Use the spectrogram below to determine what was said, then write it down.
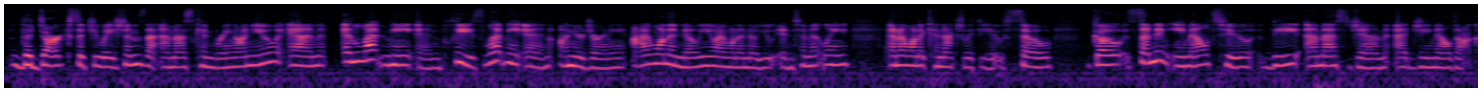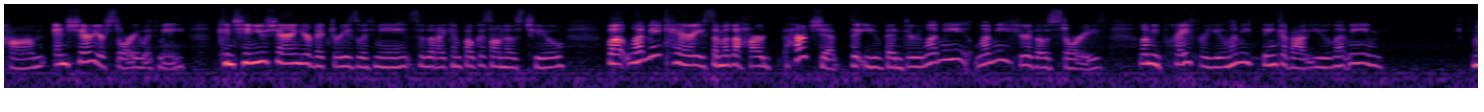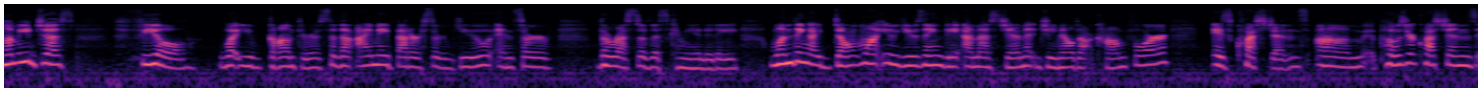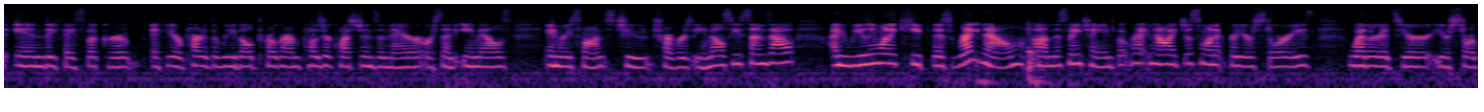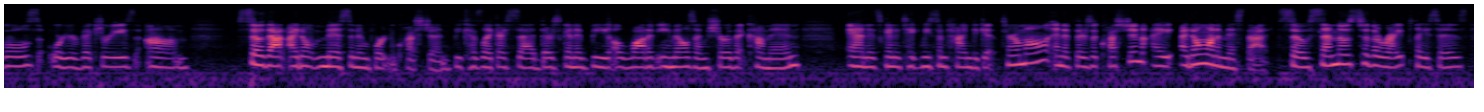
the dark situations that MS can bring on you and and let me in. Please let me in on your journey. I want to know you. I want to know you intimately and I want to connect with you. So go send an email to themsgym at gmail.com and share your story with me. Continue sharing your victories with me so that I can focus on those too. But let me carry some of the hard hardship that you've been through. Let me let me hear those stories. Let me pray for you. Let me think about you. Let me let me just feel what you've gone through so that I may better serve you and serve the rest of this community. One thing I don't want you using the msgym at gmail.com for is questions. Um, pose your questions in the Facebook group. If you're part of the Rebuild program, pose your questions in there or send emails in response to Trevor's emails he sends out. I really want to keep this right now. Um, this may change, but right now I just want it for your stories, whether it's your your struggles or your victories. Um, so that I don't miss an important question because like I said there's going to be a lot of emails I'm sure that come in and it's going to take me some time to get through them all. And if there's a question, I, I don't want to miss that. So send those to the right places.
